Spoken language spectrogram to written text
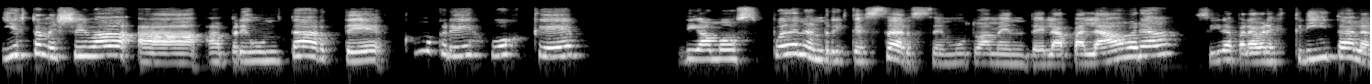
y esto me lleva a, a preguntarte, ¿cómo crees vos que digamos, pueden enriquecerse mutuamente la palabra, ¿sí? la palabra escrita, la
